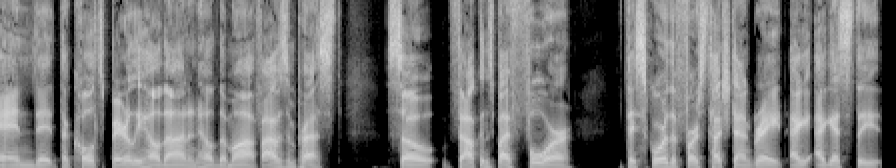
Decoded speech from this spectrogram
and the Colts barely held on and held them off. I was impressed. So Falcons by four. If they score the first touchdown, great. I, I guess the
